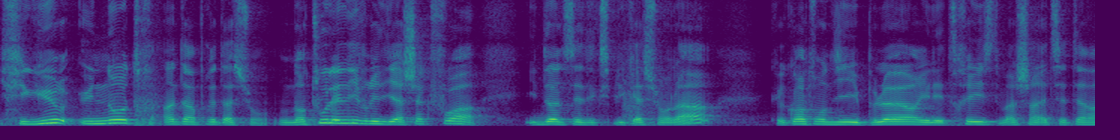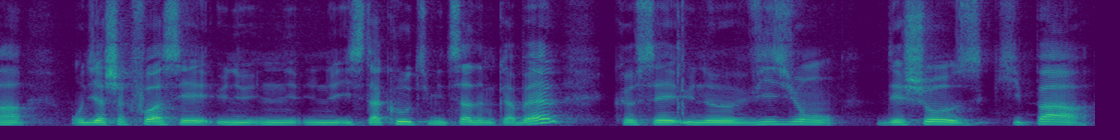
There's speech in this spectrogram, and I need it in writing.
figure une autre interprétation. Dans tous les livres, il dit à chaque fois, il donne cette explication-là, que quand on dit il pleure, il est triste, machin, etc., on dit à chaque fois c'est une, kabel, que c'est une vision des choses qui part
